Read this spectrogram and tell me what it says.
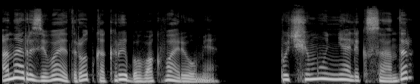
Она разевает рот, как рыба в аквариуме. «Почему не Александр?»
